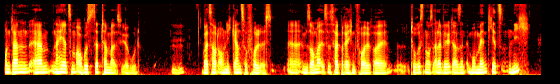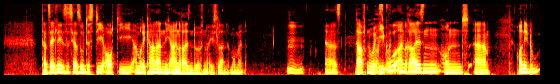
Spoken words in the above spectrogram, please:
und dann ähm, nachher zum August, September ist wieder gut. Mhm. Weil es halt auch nicht ganz so voll ist. Äh, Im Sommer ist es halt brechend voll, weil Touristen aus aller Welt da sind. Im Moment jetzt nicht. Tatsächlich ist es ja so, dass die auch die Amerikaner nicht einreisen dürfen nach Island im Moment. Mhm. Äh, es darf nur Was EU einreisen und äh, Ronny, du,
